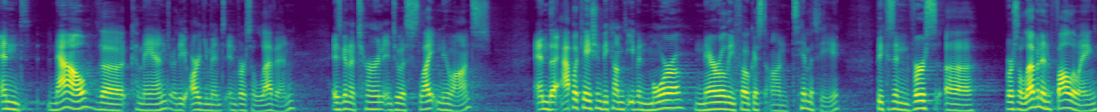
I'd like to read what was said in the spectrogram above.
And now the command or the argument in verse 11 is going to turn into a slight nuance, and the application becomes even more narrowly focused on Timothy, because in verse, uh, verse 11 and following,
